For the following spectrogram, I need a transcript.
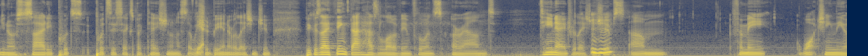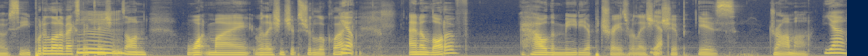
you know society puts puts this expectation on us that we Yeah. should be in a relationship, because I think that has a lot of influence around teenage relationships. Mm-hmm. Um, for me, watching the OC put a lot of expectations Mm. on what my relationships should look like. Yep. and a lot of how the media portrays relationship is drama. Yeah.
